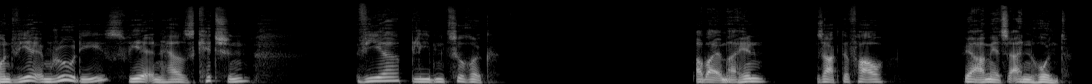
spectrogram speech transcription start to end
und wir im Rudy's, wir in Hell's Kitchen, wir blieben zurück. Aber immerhin, sagte V, wir haben jetzt einen Hund.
